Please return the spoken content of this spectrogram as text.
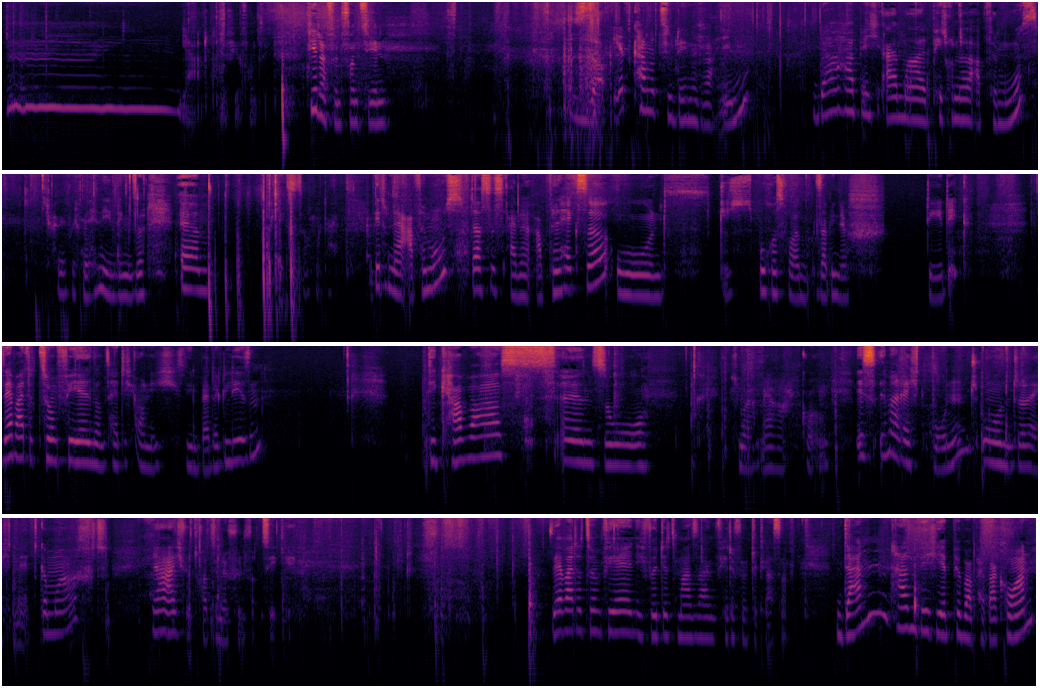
Hm, ja, doch eine 4 von 10. 4 oder 5 von 10. So, jetzt kommen wir zu den Reihen. Da habe ich einmal Petronella Apfelmus. Ich weiß nicht, wo ich mein Handy hinlegen soll. Ähm. Petronella Apfelmus. Das ist eine Apfelhexe und das Buch ist von Sabine Stedig. Sehr weiter zu empfehlen, sonst hätte ich auch nicht sieben Bände gelesen. Die Covers sind so ich mal mehr reingucken. Ist immer recht bunt und recht nett gemacht. Ja, ich würde trotzdem eine 5 von 10 geben. Sehr weiter zu empfehlen. Ich würde jetzt mal sagen, vierte, fünfte Klasse. Dann haben wir hier Pippa Peppercorn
